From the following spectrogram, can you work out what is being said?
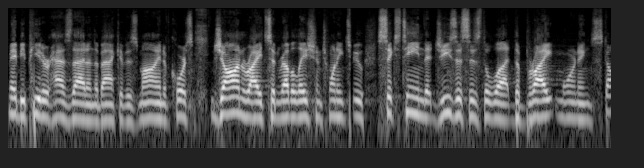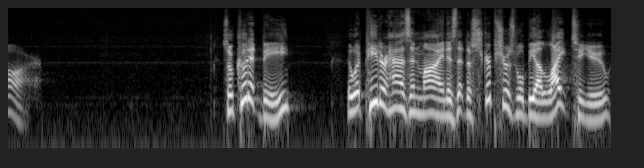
Maybe Peter has that in the back of his mind. Of course, John writes in Revelation 22 16 that Jesus is the what? The bright morning star. So could it be that what Peter has in mind is that the scriptures will be a light to you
